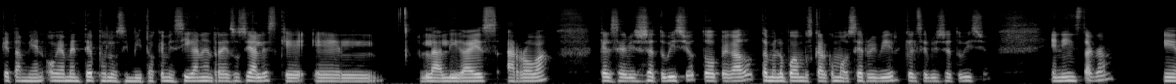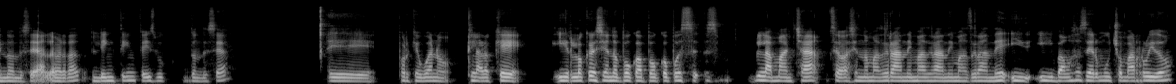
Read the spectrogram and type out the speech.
que también, obviamente, pues los invito a que me sigan en redes sociales, que el, la liga es arroba, que el servicio sea tu vicio, todo pegado. También lo pueden buscar como ser vivir, que el servicio sea tu vicio, en Instagram y en donde sea, la verdad, LinkedIn, Facebook, donde sea. Eh, porque, bueno, claro que irlo creciendo poco a poco, pues la mancha se va haciendo más grande y más grande y más grande y, y vamos a hacer mucho más ruido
